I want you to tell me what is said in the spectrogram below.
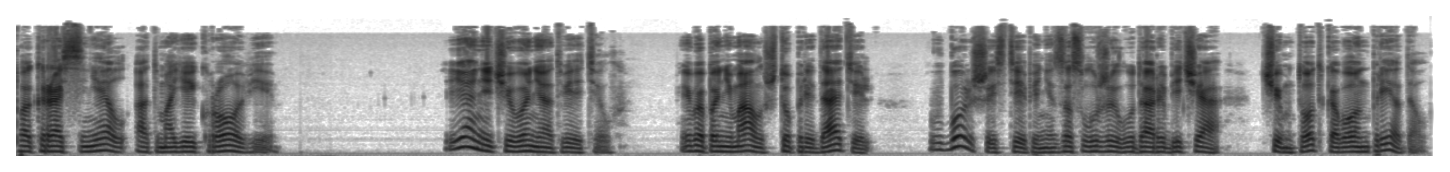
покраснел от моей крови». Я ничего не ответил, ибо понимал, что предатель в большей степени заслужил удары бича, чем тот, кого он предал.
